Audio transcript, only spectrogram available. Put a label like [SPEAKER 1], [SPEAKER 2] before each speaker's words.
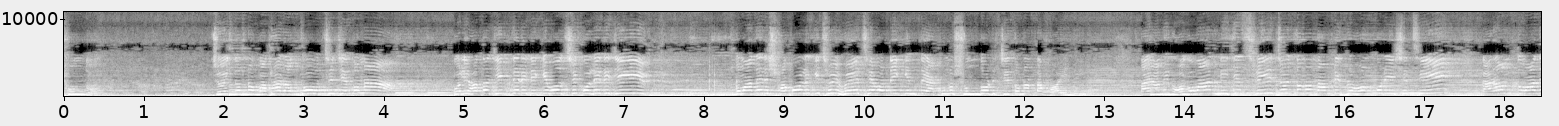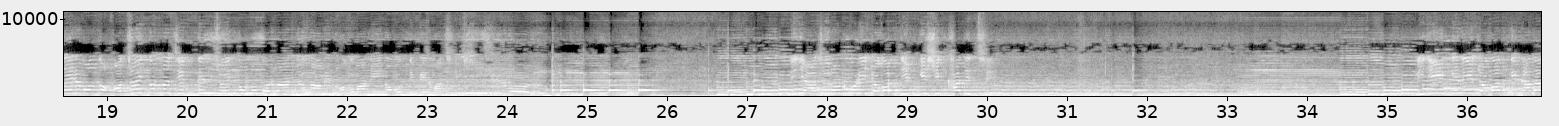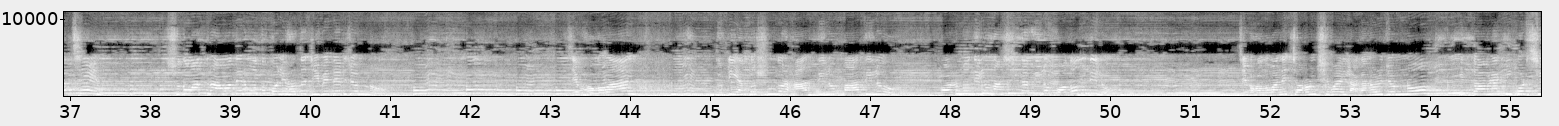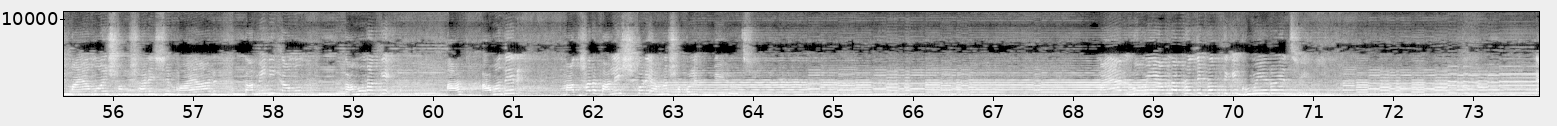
[SPEAKER 1] সুন্দর। চৈতন্য কথার অর্থ হচ্ছে চেতনা। কলিহতা জীবদের ডেকে বলছে কলেরি জীব, তোমাদের সকল কিছুই হয়েছে বটে, কিন্তু এখনও সুন্দর চেতনাটা হয়নি। তাই আমি ভগবান নিজে শ্রী চৈতন্য নামটি গ্রহণ করে এসেছি, কারণ তোমাদের মতো অচৈতন্য জীবদের চৈতন্য করবার জন্য আমি ভগবান এই নবদ্বীপের মাঝে এসেছি। শিক্ষা দিচ্ছে। শুধুমাত্র যে ভগবান দুটি এত সুন্দর হাত দিল, পা দিল, কর্ণ দিল, নাসিকা দিল, বদন দিল। যে ভগবানের চরণ সেবায় লাগানোর জন্য কিন্তু আমরা কি করছি? মায়াময় সংসারে সে মায়ার কামিনী কাম কামনাকে আর আমাদের মাথার বালিশ করে আমরা সকলে ঘুমিয়ে রয়েছি। মায়ার ঘুমিয়ে আমরা প্রতি প্রত্যেকে ঘুমিয়ে রয়েছি।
